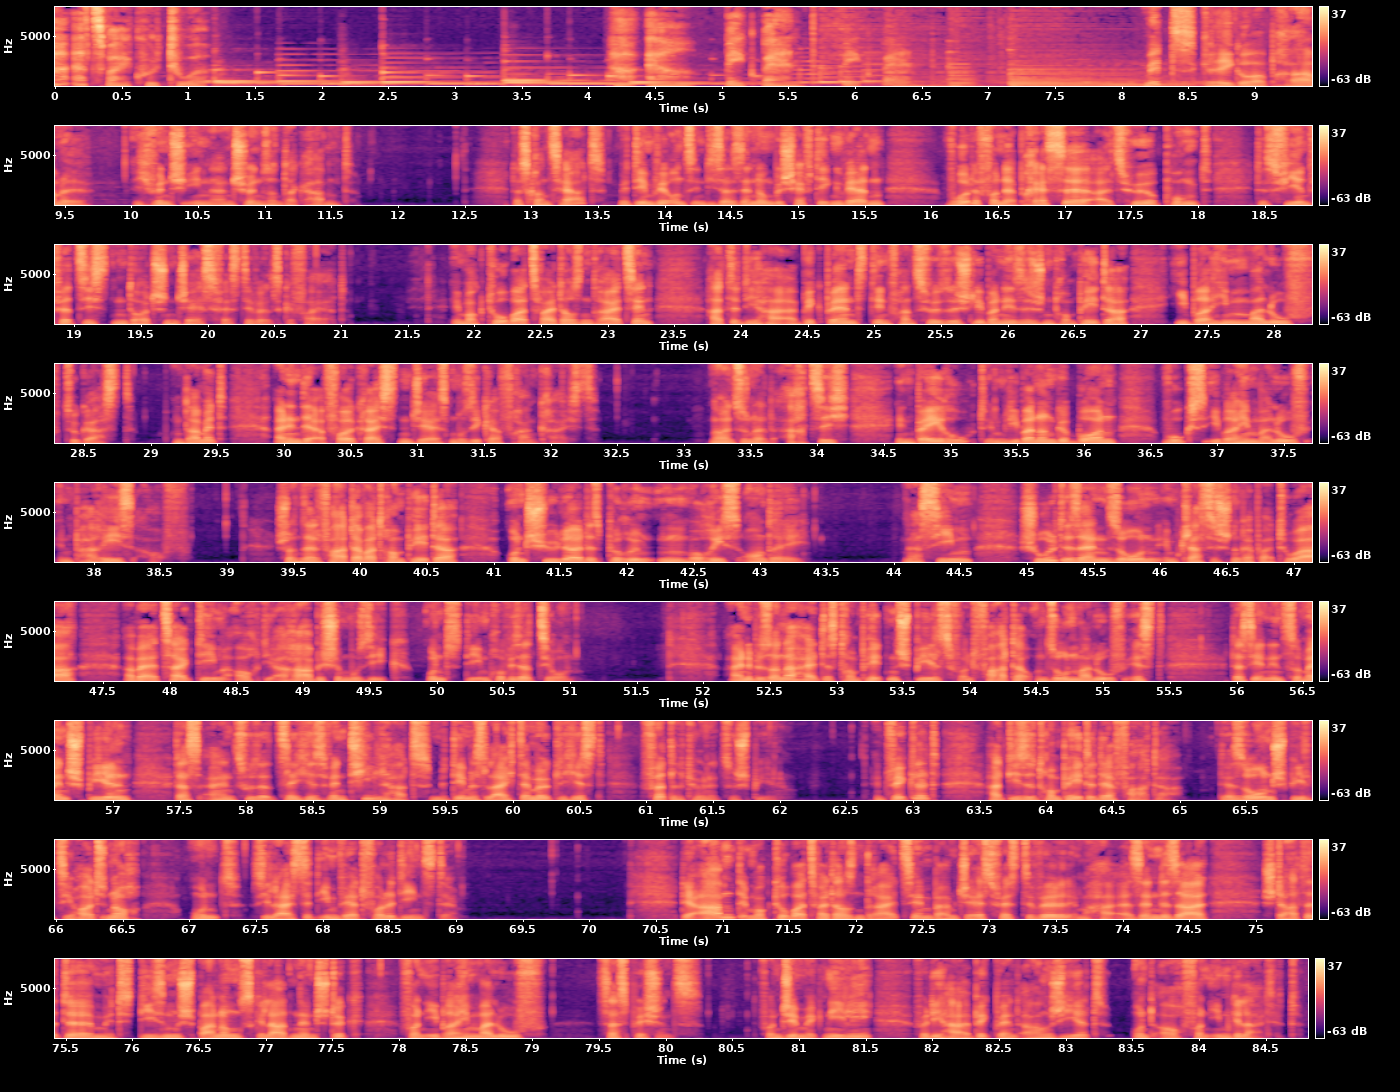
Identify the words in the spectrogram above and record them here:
HR2 Kultur. HR Big Band. Big Band. Mit Gregor Pramel. Ich wünsche Ihnen einen schönen Sonntagabend. Das Konzert, mit dem wir uns in dieser Sendung beschäftigen werden, wurde von der Presse als Höhepunkt des 44. Deutschen Jazzfestivals gefeiert. Im Oktober 2013 hatte die HR Big Band den französisch-libanesischen Trompeter Ibrahim Malouf zu Gast und damit einen der erfolgreichsten Jazzmusiker Frankreichs. 1980 in Beirut im Libanon geboren, wuchs Ibrahim Malouf in Paris auf. Schon sein Vater war Trompeter und Schüler des berühmten Maurice André. Nassim schulte seinen Sohn im klassischen Repertoire, aber er zeigte ihm auch die arabische Musik und die Improvisation. Eine Besonderheit des Trompetenspiels von Vater und Sohn Malouf ist, dass sie ein Instrument spielen, das ein zusätzliches Ventil hat, mit dem es leichter möglich ist, Vierteltöne zu spielen. Entwickelt hat diese Trompete der Vater. Der Sohn spielt sie heute noch und sie leistet ihm wertvolle Dienste. Der Abend im Oktober 2013 beim Jazzfestival im HR Sendesaal startete mit diesem spannungsgeladenen Stück von Ibrahim Malouf, Suspicions, von Jim McNeely für die HR Big Band arrangiert und auch von ihm geleitet.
